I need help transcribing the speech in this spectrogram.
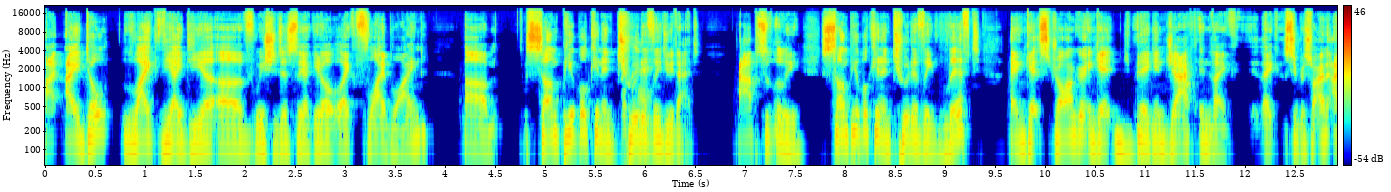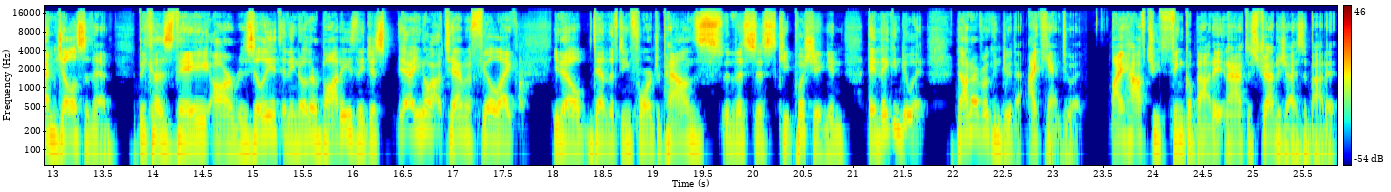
I, I don't like the idea of we should just like you know like fly blind. Um, some people can intuitively okay. do that. Absolutely, some people can intuitively lift and get stronger and get big and jacked and like like super strong. I'm, I'm jealous of them because they are resilient and they know their bodies. They just yeah, you know what? Today I'm gonna feel like you know deadlifting 400 pounds. Let's just keep pushing and and they can do it. Not everyone can do that. I can't do it. I have to think about it and I have to strategize about it.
